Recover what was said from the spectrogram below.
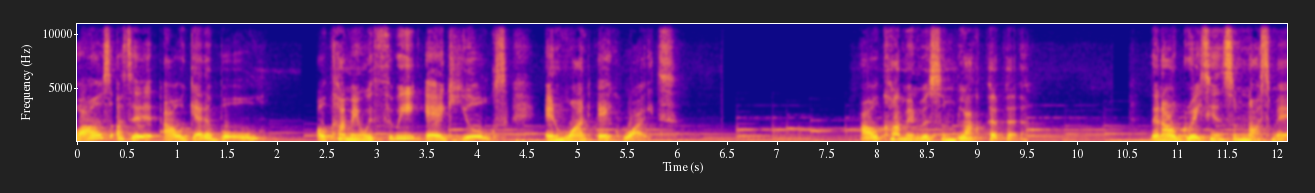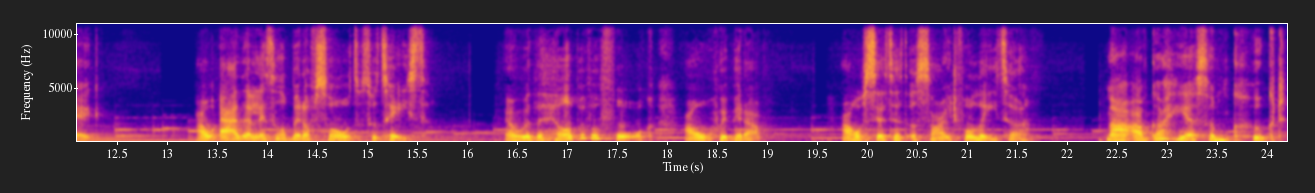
Whilst at it, I'll get a bowl. I'll come in with 3 egg yolks and 1 egg white. I'll come in with some black pepper. Then I'll grate in some nutmeg. I'll add a little bit of salt to taste. And with the help of a fork, I'll whip it up. I'll set it aside for later. Now I've got here some cooked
